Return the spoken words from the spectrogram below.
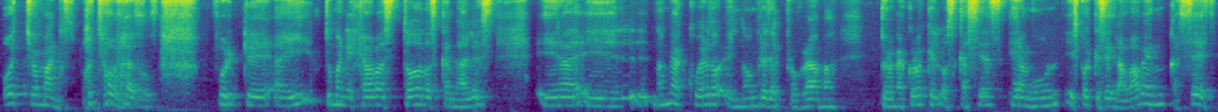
ocho manos, ocho brazos porque ahí tú manejabas todos los canales. Era, no me acuerdo el nombre del programa, pero me acuerdo que los cassettes eran un, es porque se grababa en un cassette,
